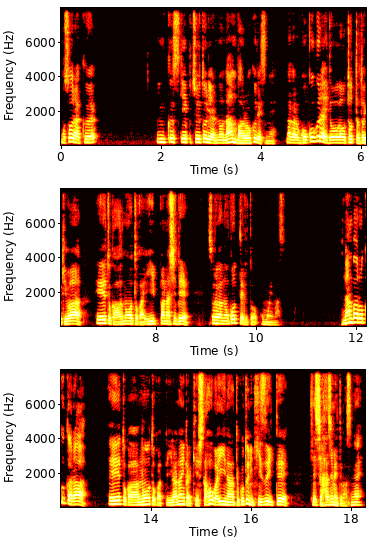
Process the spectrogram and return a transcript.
おそらく、 Inkscape チュートリアルのナンバー6ですね。だから5個ぐらい動画を撮った時は、えーとかあのとか言いっぱなしで、それが残ってると思います。ナンバー6から、えーとかあのとかっていらないから消した方がいいなってことに気づいて消し始めてますね。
